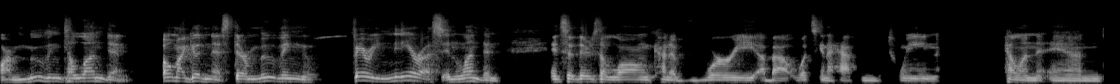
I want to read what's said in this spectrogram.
are moving to london. Oh my goodness they're moving very near us in london. And so there's a long kind of worry about what's going to happen between helen and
